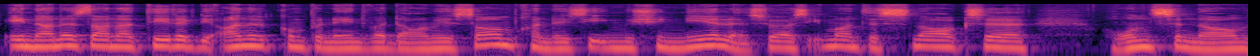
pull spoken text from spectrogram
En dan is daar natuurlik die ander komponent wat daarmee saamgaan, dis die emosionele. So as iemand 'n snaakse hond se naam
